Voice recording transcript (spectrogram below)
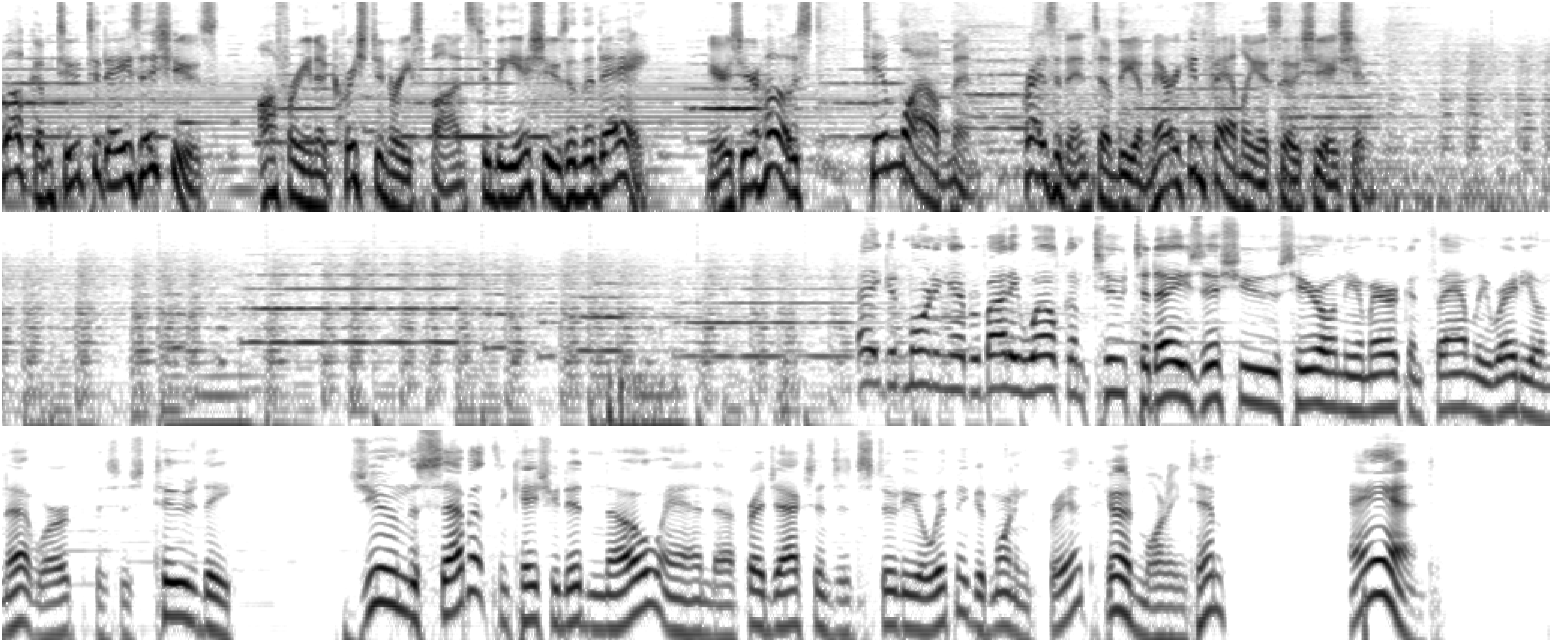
Welcome to today's issues, offering a Christian response to the issues of the day. Here's your host, Tim Wildmon, President of the American Family Association. Hey, good morning, everybody. Welcome to today's issues here on the American Family Radio Network. This is Tuesday, June the 7th, in case you didn't know. And uh, Fred Jackson's in studio with me. Good morning, Fred. Good morning, Tim. And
